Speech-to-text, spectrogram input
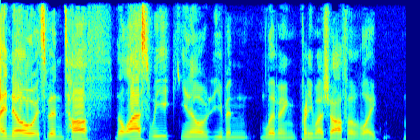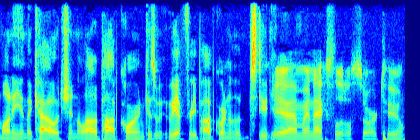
I know it's been tough the last week. You know, you've been living pretty much off of like money in the couch and a lot of popcorn because we, we have free popcorn in the studio. Yeah, my neck's a little sore too.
